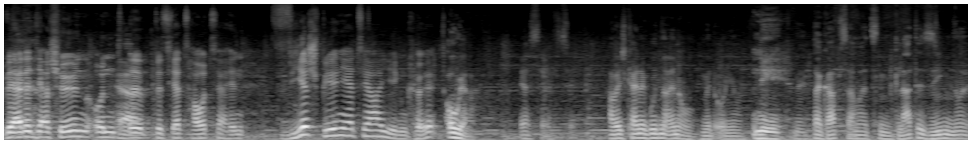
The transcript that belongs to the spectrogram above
das ja schön und Ja. äh, bis jetzt haut es ja hin. Wir spielen jetzt ja gegen Köln. oh ja, erster FC. Habe ich keine guten Erinnerungen mit Union. Nee, Nee. Da gab es damals ein glattes 7-0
